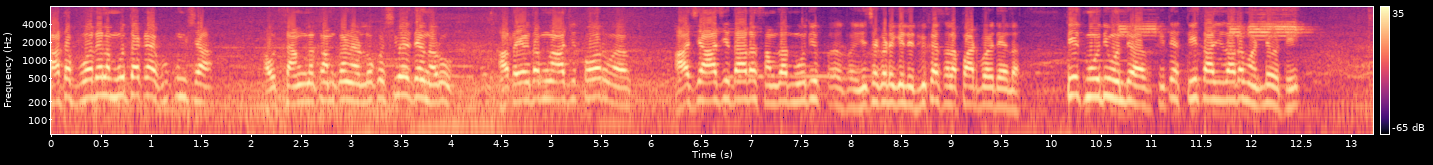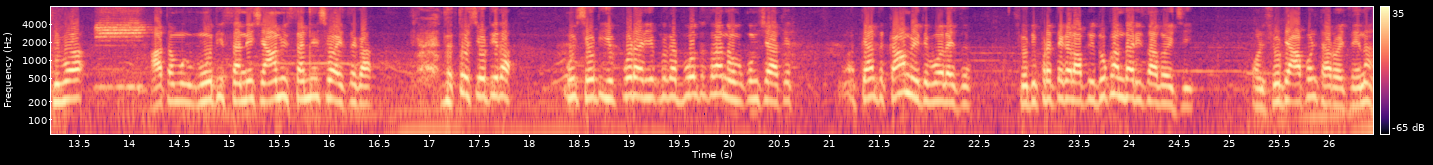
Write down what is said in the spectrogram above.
आता बोलायला मुद्दा काय हुकुमशाह? अहो चांगलं काम करणार लोक शिवाय देणार हो. आता एकदा मग अजित पवार आजी आजी दादा समजा मोदी याच्याकडे गेले विकासाला पाठबळ द्यायला. तेच मोदी म्हणले तिथे तेच आजी दादा म्हटले होते किंवा आता मग मोदी संन्याशी आम्ही संन्याशी व्हायचं का? तो शेवटी रा मग शेवटी पुढारी एकमेकात बोलतच राहा ना हुकुमच्या हातात. त्यांचं काम आहे ते बोलायचं. शेवटी प्रत्येकाला आपली दुकानदारी चालवायची. पण शेवटी आपण ठरवायचं आहे ना.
